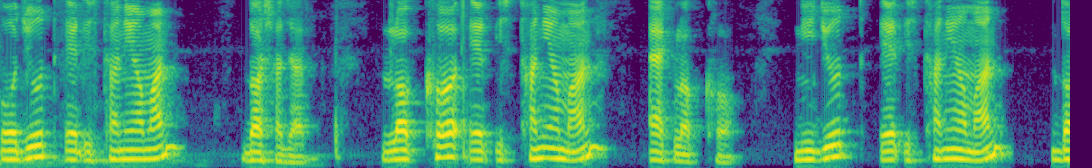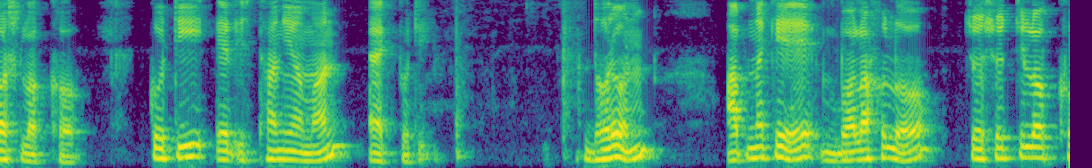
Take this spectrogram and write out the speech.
অযুত এর স্থানীয় মান দশ হাজার। লক্ষ এর স্থানীয় মান এক লক্ষ। নিযুত এর স্থানীয় মান দশ লক্ষ। কোটি এর স্থানীয় মান এক কোটি। ধরুন আপনাকে বলা হলো চৌষট্টি লক্ষ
